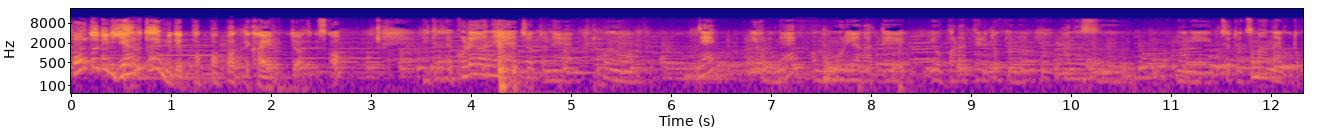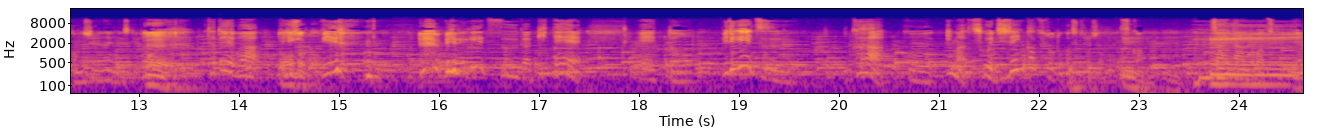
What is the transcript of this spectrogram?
本当にリアルタイムでパッパッパって帰るってわけですか？えっとねこれはねちょっとねこのね夜ねこの盛り上がって酔っ払ってる時に話すのにちょっとつまんないことかもしれないんですけど、え例えばビどうぞどうぞ。ルビルビル・ゲイツが来て、えっとビル・ゲイツがこう今すごい慈善活動とかしてるじゃないですか、え財団とか作って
